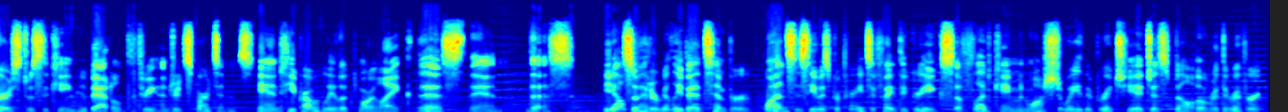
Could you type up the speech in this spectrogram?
I was the king who battled the 300 Spartans, and he probably looked more like this than this. He also had a really bad temper. Once, as he was preparing to fight the Greeks, a flood came and washed away the bridge he had just built over the river.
